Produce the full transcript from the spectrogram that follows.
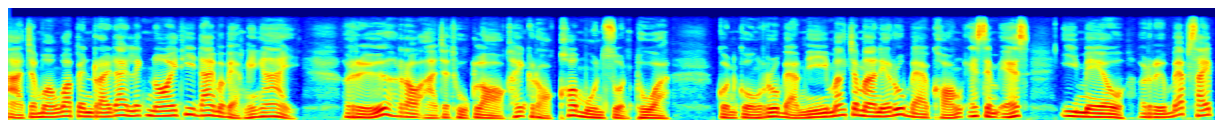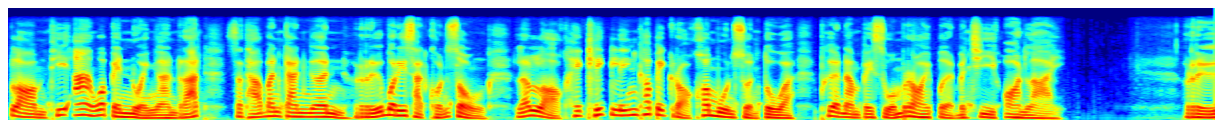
อาจจะมองว่าเป็นรายได้เล็กน้อยที่ได้มาแบบง่ายๆ หรือเราอาจจะถูกหลอกให้กรอกข้อมูลส่วนตัว กลโกงรูปแบบนี้มักจะมาในรูปแบบของ SMS อีเมล หรือเว็บไซต์ปลอมที่อ้างว่าเป็นหน่วยงานรัฐ สถาบันการเงิน หรือบริษัทขนส่ง แล้วหลอกให้คลิกลิงก์เข้าไปกรอกข้อมูลส่วนตัว เพื่อนำไปสวมรอยเปิดบัญชีออนไลน์ หรือ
